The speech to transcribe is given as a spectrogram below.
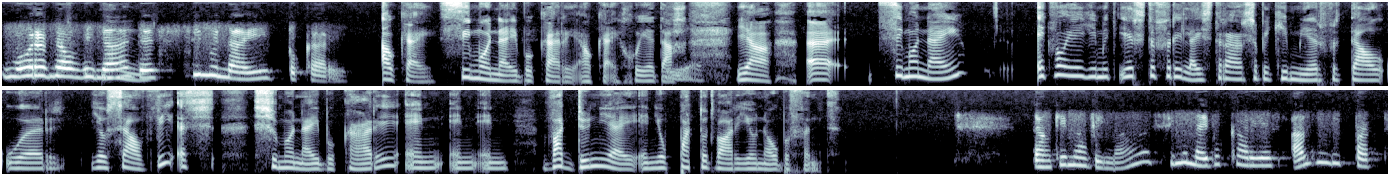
Môre Melvina, hmm. dis Simonay Bokari. Okay, Simonay Bokari. Okay, goeiedag. Ja, ja uh Simonay Ek wil hê jy moet eers vir die luisteraars 'n bietjie meer vertel oor jouself. Wie is Shimone Bukari en en en wat doen jy en jou pad tot waar jy jou nou bevind? Dankie Melvina. Shimone Bukari is al die pad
